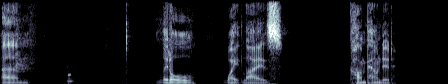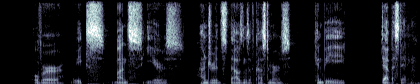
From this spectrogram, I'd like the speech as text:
Um, little white lies compounded over weeks, months, years, hundreds, thousands of customers can be devastating.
